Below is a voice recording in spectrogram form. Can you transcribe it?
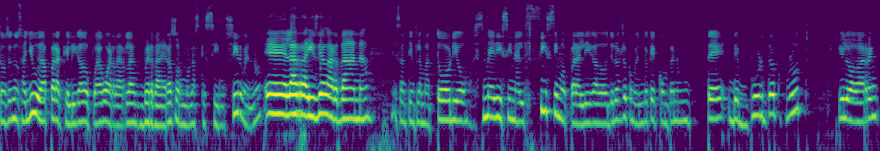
Entonces nos ayuda para que el hígado pueda guardar las verdaderas hormonas que sí nos sirven, ¿no? Eh, la raíz de bardana es antiinflamatorio, es medicinalísimo para el hígado. Yo les recomiendo que compren un té de burdock root y lo agarren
